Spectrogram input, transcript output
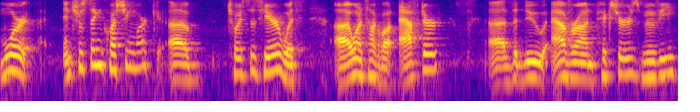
more interesting question mark uh, choices here. With uh, I want to talk about After, uh, the new Aviron Pictures movie.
